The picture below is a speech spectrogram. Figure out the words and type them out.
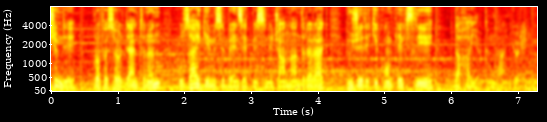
Şimdi Profesör Denton'ın uzay gemisi benzetmesini canlandırarak hücredeki kompleksliği daha yakından görelim.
